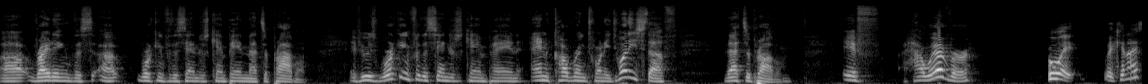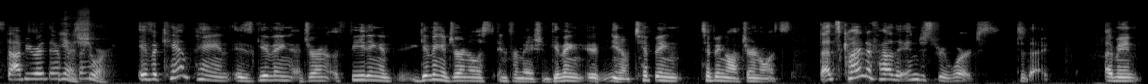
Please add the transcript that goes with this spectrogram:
uh, writing this, uh, working for the Sanders campaign, that's a problem. If he was working for the Sanders campaign and covering 2020 stuff, that's a problem. If, however, but wait, wait, can I stop you right there? yeah, sure. If a campaign is giving a journal, feeding and giving a journalist information, giving you know, tipping tipping off journalists, that's kind of how the industry works today. I mean,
